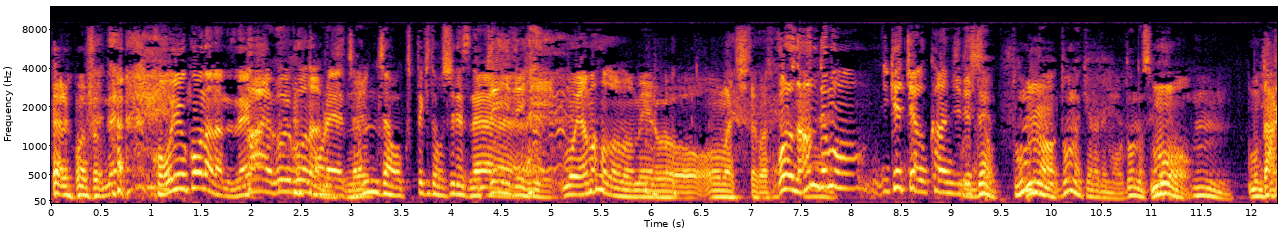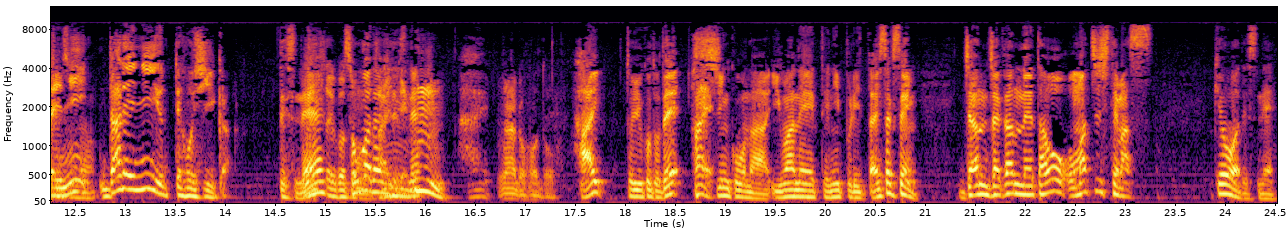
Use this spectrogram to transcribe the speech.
なるほどね。こういうコーナーなんですねはいこういうコーナーですねこれじゃんじゃん送ってきてほしいですねぜひぜひ、もう山ほどのメールをお待ちしてます。これ何でもいけちゃう感じですよで。どんな、うんどんなキャラでもどんなセリフでもう、んもう誰に誰に言ってほしいか。ですね。そういうことそこが大事ですね、うん。はい。なるほど。はい。ということで、はい。新コーナー、言わねえテニプリ大作戦、じゃんじゃかんネタをお待ちしてます。今日はですね、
